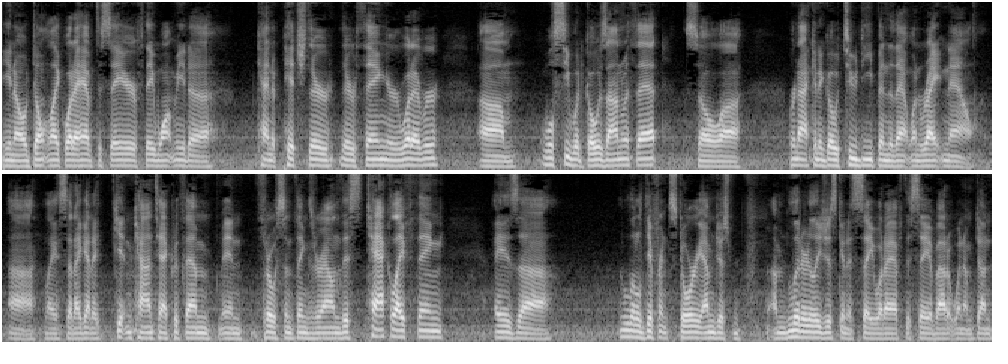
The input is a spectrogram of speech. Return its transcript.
you know don't like what I have to say, or if they want me to kind of pitch their their thing or whatever, um, we'll see what goes on with that. So uh, we're not going to go too deep into that one right now. Uh, like I said, I got to get in contact with them and throw some things around. This Tack Life thing is uh, a little different story. I'm just, I'm literally just gonna say what I have to say about it when I'm done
